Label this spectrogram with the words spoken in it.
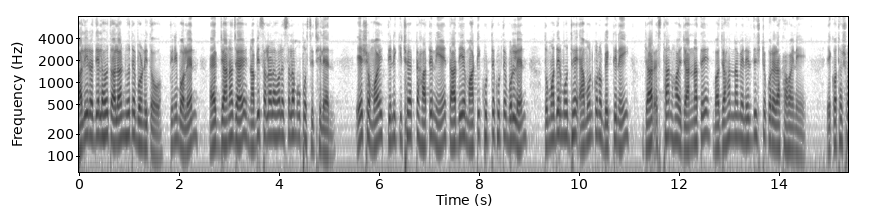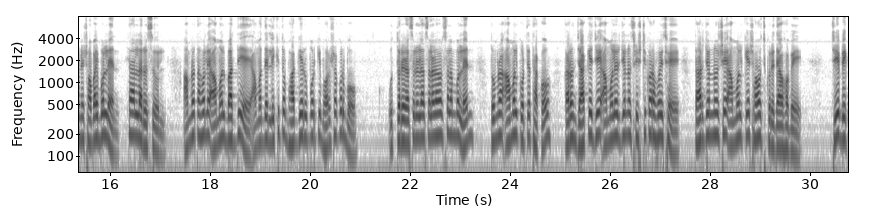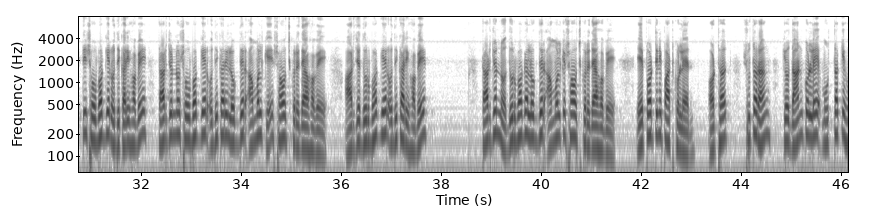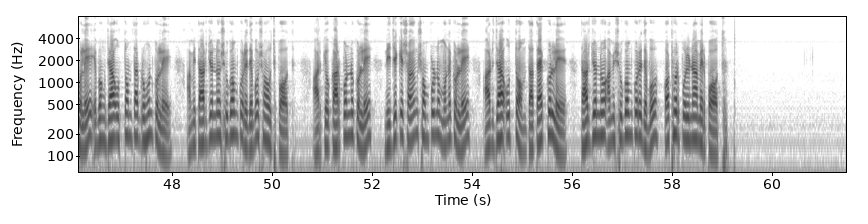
আলী রদিয়াল্লাহ তাল্লাহতে বর্ণিত। তিনি বলেন, এক জানাজায় নাবী সাল্লাহ আলাইসাল্লাম উপস্থিত ছিলেন। এ সময় তিনি কিছু একটা হাতে নিয়ে তা দিয়ে মাটি খুঁড়তে খুঁড়তে বললেন, তোমাদের মধ্যে এমন কোনো ব্যক্তি নেই যার স্থান হয় জান্নাতে বা জাহান নামে নির্দিষ্ট করে রাখা হয়নি। এ কথা শুনে সবাই বললেন, হে আল্লাহ রসুল, আমরা তাহলে আমল বাদ দিয়ে আমাদের লিখিত ভাগ্যের উপর কি ভরসা করব? উত্তরে রসুল্লাহ সাল্লাহ সাল্লাম বললেন, তোমরা আমল করতে থাকো কারণ যাকে যে আমলের জন্য সৃষ্টি করা হয়েছে, তার জন্য সে আমলকে সহজ করে দেওয়া হবে। যে ব্যক্তি সৌভাগ্যের অধিকারী হবে, তার জন্য সৌভাগ্যের অধিকারী লোকদের আমলকে সহজ করে দেওয়া হবে। আর যে দুর্ভাগ্যের অধিকারী হবে, তার জন্য দুর্ভাগা লোকদের আমলকে সহজ করে দেওয়া হবে। এরপর তিনি পাঠ করলেন, অর্থাৎ, সুতরাং কেউ দান করলে মুত্তাকি হলে এবং যা উত্তম তা গ্রহণ করলে, আমি তার জন্য সুগম করে দেব সহজ পথ। আর কেউ কার্পণ্য করলে, নিজেকে স্বয়ং সম্পূর্ণ মনে করলে, আর যা উত্তম তা ত্যাগ করলে, তার জন্য আমি সুগম করে দেব কঠোর পরিণামের পথ।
